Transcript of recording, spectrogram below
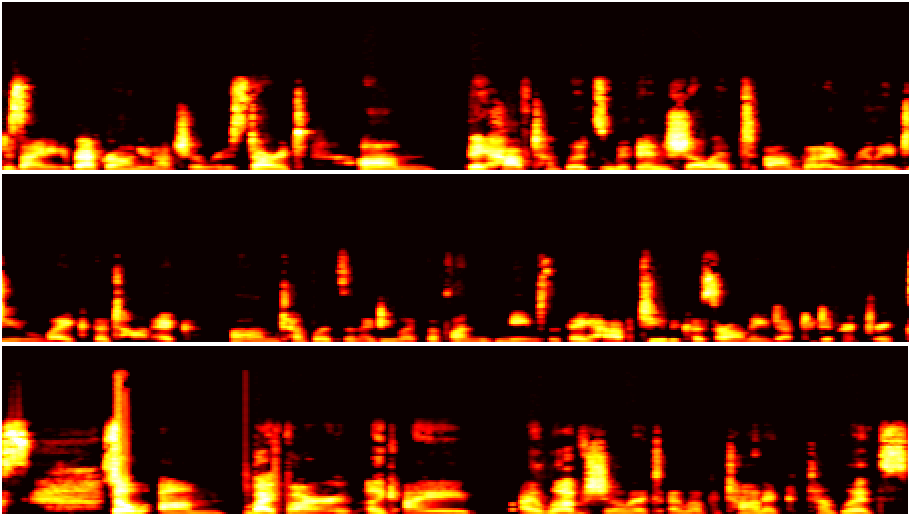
design in your background, you're not sure where to start. Um, they have templates within Showit, um, but I really do like the tonic um, templates and I do like the fun names that they have too because they're all named after different drinks. So, um, by far, like I, I love Showit. I love the tonic templates.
